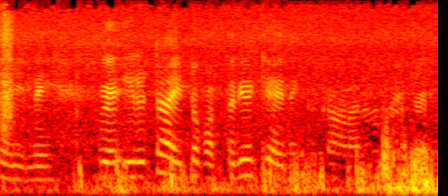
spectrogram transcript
സെറ്റായില്ലേ ഇരുട്ടായിട്ട് പത്തരയൊക്കെ ആയി നിങ്ങൾക്ക് കാണാനൊന്നും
